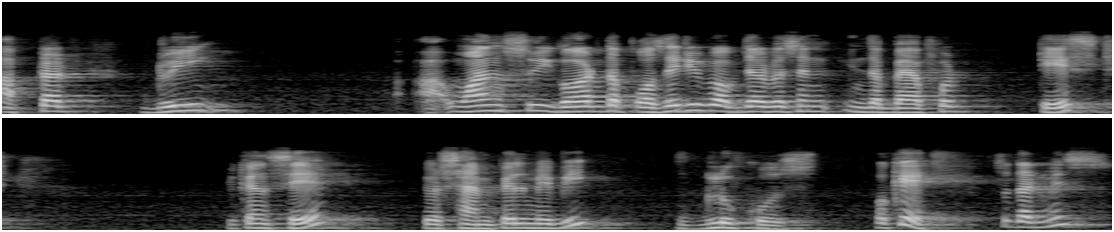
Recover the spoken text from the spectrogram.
after doing uh, once we got the positive observation in the Barfoed test you can say your sample may be glucose. Okay? So that means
